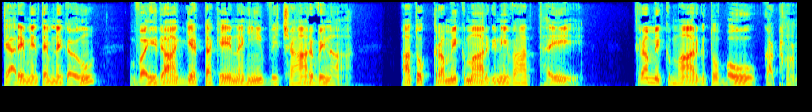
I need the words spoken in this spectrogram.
ત્યારે મેં તેમને કહ્યું, વૈરાગ્ય ટકે નહીં વિચાર વિના. આ તો ક્રમિક માર્ગની વાત થઈ. ક્રમિક માર્ગ તો બહુ કઠણ.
